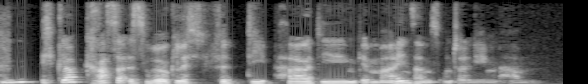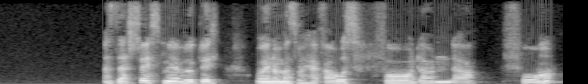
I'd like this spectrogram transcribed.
mhm. Ich glaube, krasser ist wirklich für die Paar, die ein gemeinsames Unternehmen haben. Also das stelle ich mir wirklich nochmal so herausfordernder vor,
